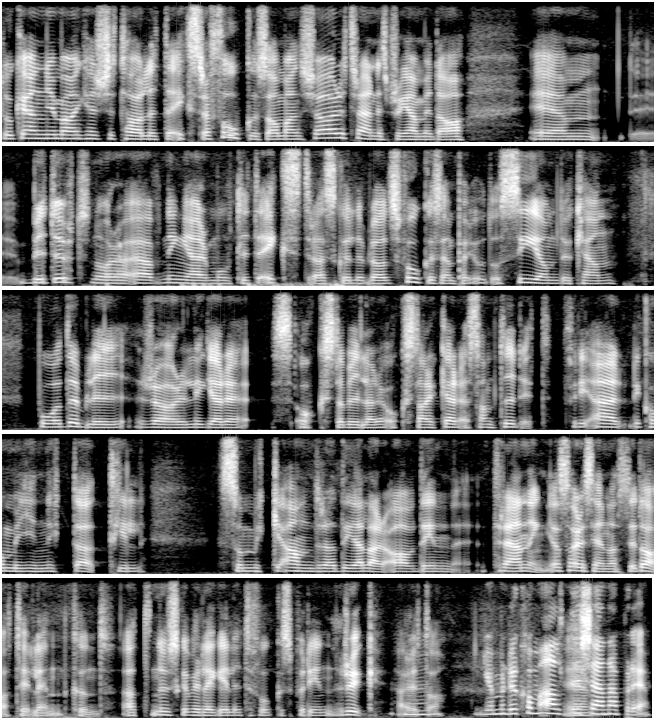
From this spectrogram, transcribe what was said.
då kan ju man kanske ta lite extra fokus. Om man kör ett träningsprogram idag, ehm, byt ut några övningar mot lite extra skulderbladsfokus en period och se om du kan både bli rörligare och stabilare och starkare samtidigt. För det, är, det kommer ge nytta till så mycket andra delar av din träning. Jag sa det senast idag till en kund, att nu ska vi lägga lite fokus på din rygg här ett tag. Ja, men du kommer alltid Eh. känna på det.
